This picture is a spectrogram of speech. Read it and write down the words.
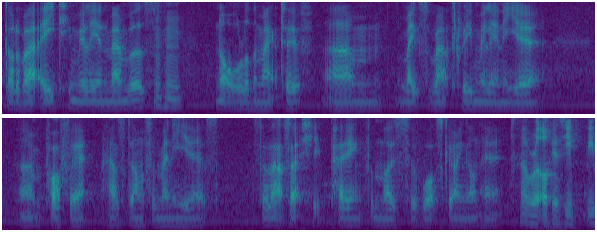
got about 80 million members, not all of them active. Um, makes about 3 million a year um, profit, has done for many years. So that's actually paying for most of what's going on here. Oh? Okay, so you, you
